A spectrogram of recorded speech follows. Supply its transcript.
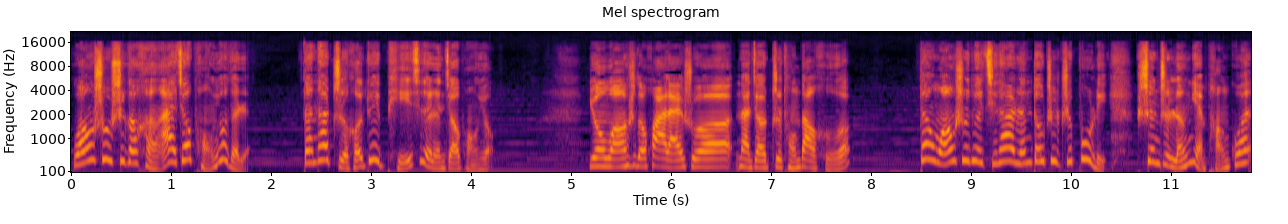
王树是个很爱交朋友的人，但他只和对脾气的人交朋友。用王叔的话来说，那叫志同道合。但王树对其他人都置之不理，甚至冷眼旁观，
